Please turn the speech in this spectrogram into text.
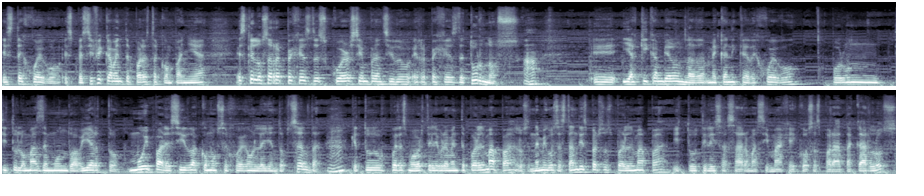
este juego específicamente para esta compañía es que los RPGs de Square siempre han sido RPGs de turnos. Ajá. Eh, y aquí cambiaron la mecánica de juego por un título más de mundo abierto, muy parecido a cómo se juega un Legend of Zelda, que tú puedes moverte libremente por el mapa, los enemigos están dispersos por el mapa y tú utilizas armas y magia y cosas para atacarlos.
